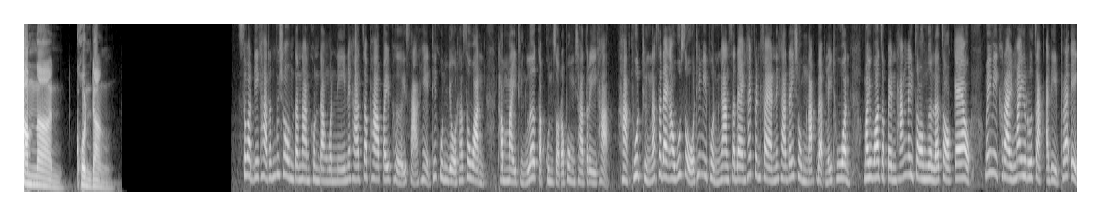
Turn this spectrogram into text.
ตำนาน คนดัง สวัสดีค่ะท่านผู้ชมตำนานคนดังวันนี้นะคะ จะพาไปเผยสาเหตุที่คุณโยทัศวรรณทำไมถึงเลิกกับคุณสรพงษ์ชาตรีค่ะ หากพูดถึงนักแสดงอาวุโสที่มีผลงานแสดงให้แฟนๆนะคะได้ชมนับแบบไม่ถ้วน ไม่ว่าจะเป็นทั้งในจอเงินและจอแก้ว ไม่มีใครไม่รู้จักอดีตพระเอก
